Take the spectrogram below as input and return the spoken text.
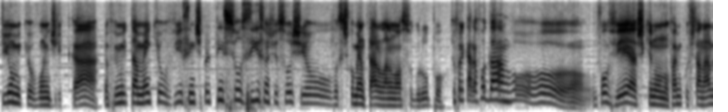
filme que eu vou indicar é um filme também que eu vi assim, despretensiosíssimo. As pessoas, eu, vocês comentaram lá no nosso grupo. Que eu falei, cara, eu vou dar, vou, vou, vou ver, acho que não, não vai me custar nada.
